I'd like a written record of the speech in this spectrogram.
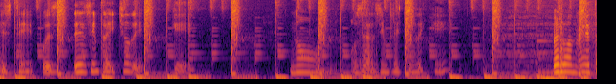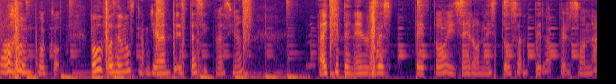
Este, pues el simple hecho de que no, o sea, simple hecho de que perdón, me he trabajado un poco. ¿Cómo podemos cambiar ante esta situación? Hay que tener respeto y ser honestos ante la persona.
